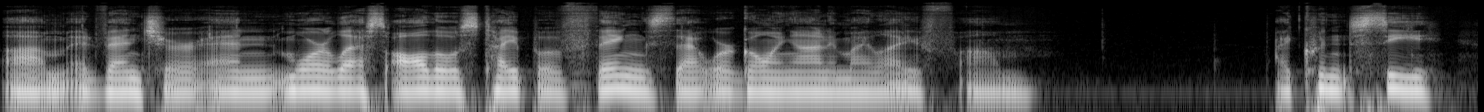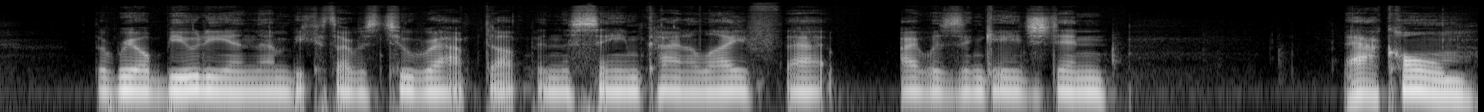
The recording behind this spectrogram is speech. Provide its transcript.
um, adventure, and more or less all those type of things that were going on in my life. Um, I couldn't see the real beauty in them because I was too wrapped up in the same kind of life that I was engaged in back home.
